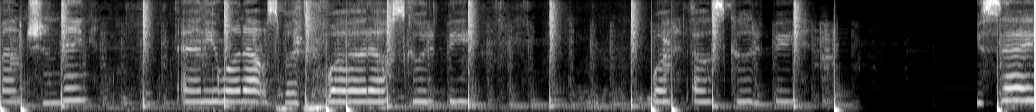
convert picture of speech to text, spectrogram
mentioning anyone else, but what else could it be? Say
